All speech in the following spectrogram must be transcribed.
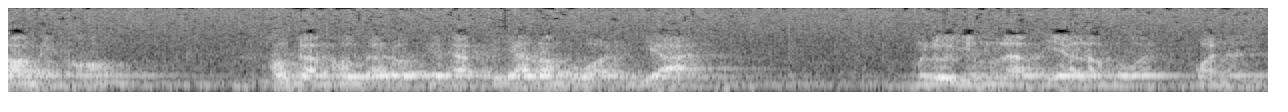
ကောင်းတယ်နော်ဟုတ်တာမဟုတ်တာတော့ခေတ္တဘုရားလောင်းဘဝတော့ရတယ်မလို့ရင်မလားဘုရားလောင်းဘဝဟောနိုင်တယ်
